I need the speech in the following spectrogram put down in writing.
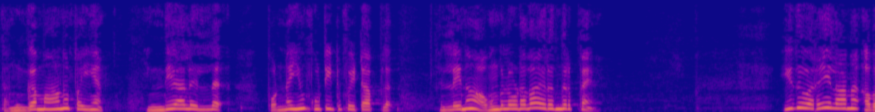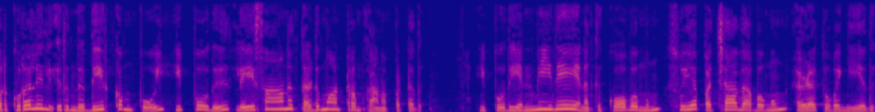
தங்கமான பையன். இந்தியால இல்ல. பொண்ணையும் கூட்டிட்டு போயிட்டாப்ல. இல்லைன்னா அவங்களோட தான் இருந்திருப்பேன். இதுவரையிலான அவர் குரலில் இருந்த தீர்க்கம் போய் இப்போது லேசான தடுமாற்றம் காணப்பட்டது. இப்போது என் மீதே எனக்கு கோபமும் சுய பச்சாதாபமும் எழத் துவங்கியது.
